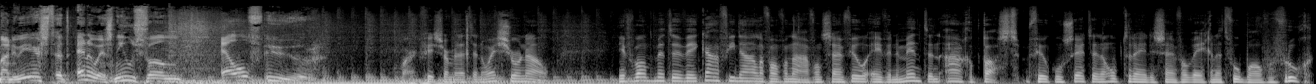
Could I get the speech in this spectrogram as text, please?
Maar nu eerst het NOS nieuws van 11 uur. Mark Visser met het NOS Journaal. In verband met de WK-finale van vanavond zijn veel evenementen aangepast. Veel concerten en optredens zijn vanwege het voetbal vervroeg.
